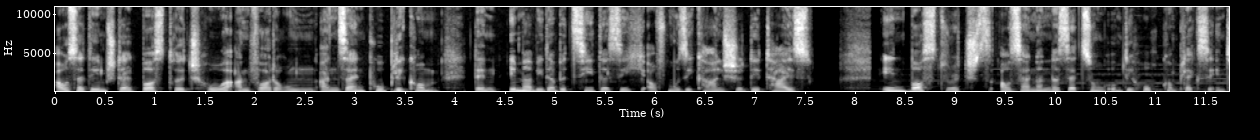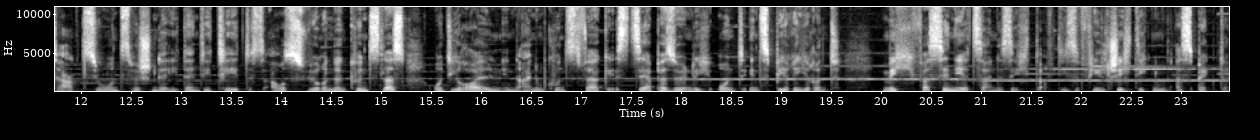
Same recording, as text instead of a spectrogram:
Außerdem stellt Bostridge hohe Anforderungen an sein Publikum, denn immer wieder bezieht er sich auf musikalische Details in Bostridges Auseinandersetzung um die hochkomplexe Interaktion zwischen der Identität des ausführenden Künstlers und die Rollen in einem Kunstwerk ist sehr persönlich und inspirierend. Mich fasziniert seine Sicht auf diese vielschichtigen Aspekte.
